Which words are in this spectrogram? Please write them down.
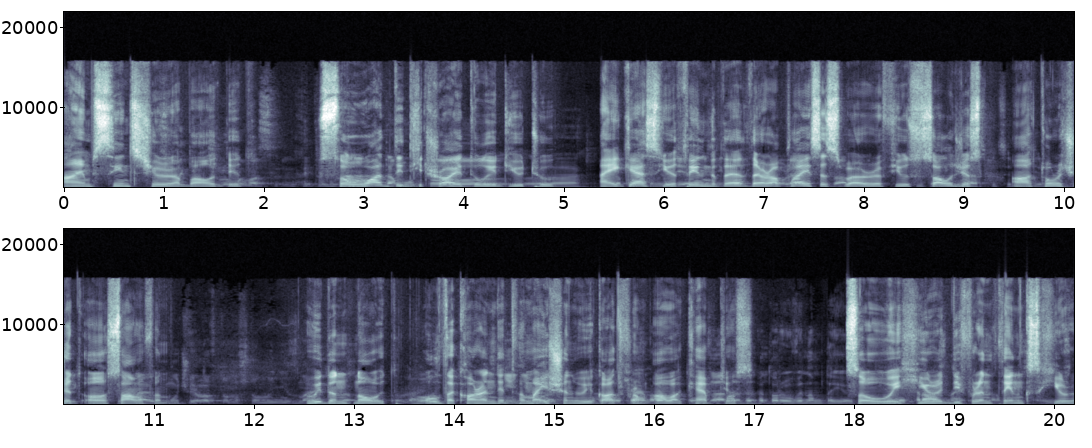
I am sincere about it. So what did he try to lead you to? I guess you think that there are places where refused soldiers are tortured or something. We don't know it. All the current information we got from our captives. So we hear different things here.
